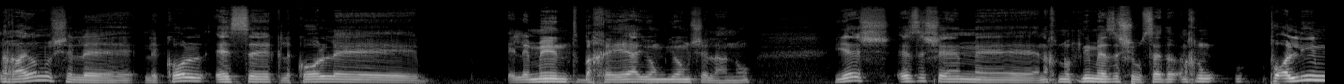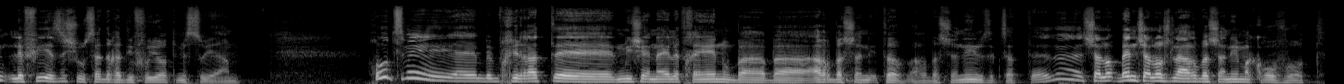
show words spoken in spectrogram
הרעיון הוא שלכל עסק, לכל אה, אלמנט בחיי היום-יום שלנו, יש איזה שהם, אה, אנחנו נותנים איזשהו סדר, אנחנו פועלים לפי איזשהו סדר עדיפויות מסוים. חוץ מבבחירת אה, מי שינהל את חיינו בארבע שנים, טוב, ארבע שנים זה קצת, אה, זה של... בין שלוש לארבע שנים הקרובות,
